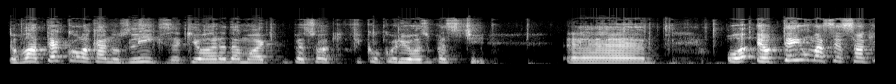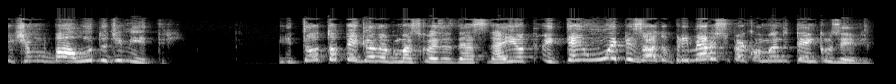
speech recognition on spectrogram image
Eu vou até colocar nos links aqui, Hora da Morte, para o pessoal que ficou curioso para assistir. É, eu tenho uma sessão aqui que chama o Baú do Dimitri. Então eu tô pegando algumas coisas dessas daí. Eu, e tem um episódio, o primeiro Super Comando tem, inclusive.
